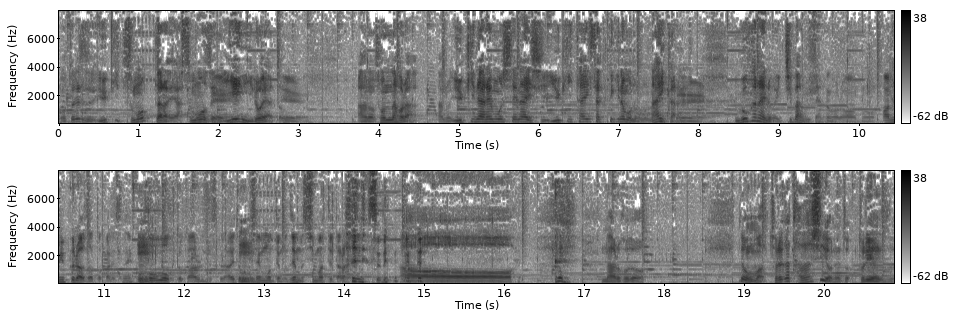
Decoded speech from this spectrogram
もうとりあえず雪積もったら休もうぜ、ええ。家にいろやと、えあのそんなほらあの雪慣れもしてないし雪対策的なものもないから、ええ。動かないのが一番みたいな。えだからあのアミプラザとかですねココうんウォークとかあるんですけど、ああいうところの専門店も全部閉まってたらしいんですよね、あー。なるほど。でもまあそれが正しいよねととりあえず。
